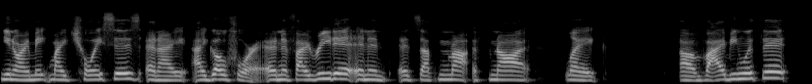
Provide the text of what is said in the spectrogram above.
you know I make my choices and I I go for it and if I read it and it, it's up not if not like um, vibing with it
